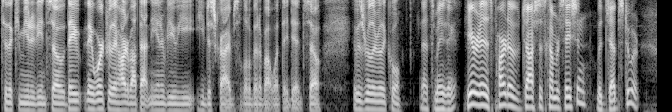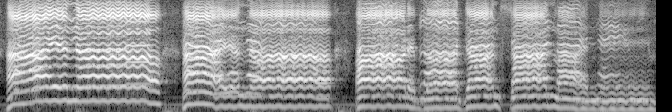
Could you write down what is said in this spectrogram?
to the community. And so they they worked really hard about that in the interview. He he describes a little bit about what they did. So it was really really cool. That's amazing. Here is part of Josh's conversation with Jeb Stuart. I know, I know, all the blood done sign my name.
